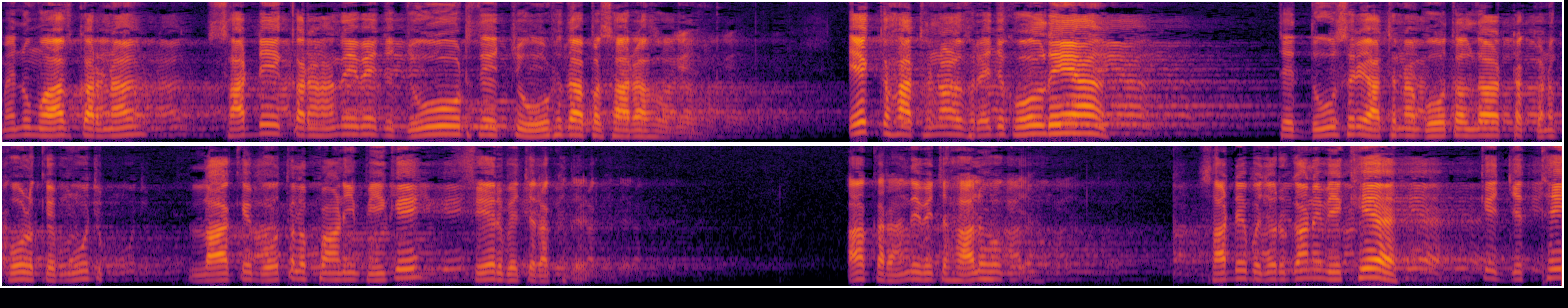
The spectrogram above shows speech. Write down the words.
ਮੈਨੂੰ ਮਾਫ ਕਰਨਾ, ਸਾਡੇ ਘਰਾਂ ਦੇ ਵਿੱਚ ਝੂਠ ਤੇ ਝੂਠ ਦਾ ਪਸਾਰਾ ਹੋ ਗਿਆ। ਇੱਕ ਹੱਥ ਨਾਲ ਫ੍ਰਿਜ ਖੋਲਦੇ ਆ ਤੇ ਦੂਸਰੇ ਹੱਥ ਨਾਲ ਬੋਤਲ ਦਾ ਢੱਕਣ ਖੋਲ ਕੇ ਮੂੰਹ 'ਚ ਲਾ ਕੇ ਬੋਤਲ ਪਾਣੀ ਪੀ ਕੇ ਫੇਰ ਵਿੱਚ ਰੱਖ ਦੇਣਾ ਆ ਘਰਾਂ ਦੇ ਵਿੱਚ ਹਾਲ ਹੋ ਗਿਆ। ਸਾਡੇ ਬਜ਼ੁਰਗਾਂ ਨੇ ਵੇਖਿਆ ਕਿ ਜਿੱਥੇ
